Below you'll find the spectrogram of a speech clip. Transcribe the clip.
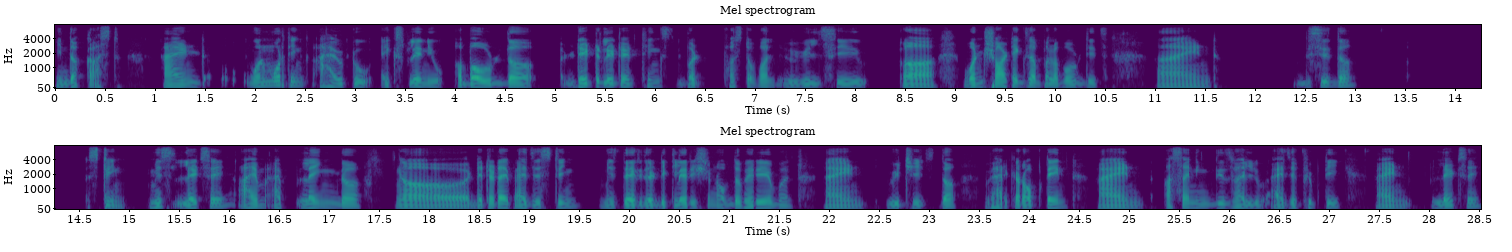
in the cast and one more thing i have to explain you about the date related things but first of all we will see uh, one short example about this. And this is the string. Means let's say i am applying the uh, data type as a string. Means there is a declaration of the variable and which is the varchar obtain and assigning this value as a 50 and let's say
